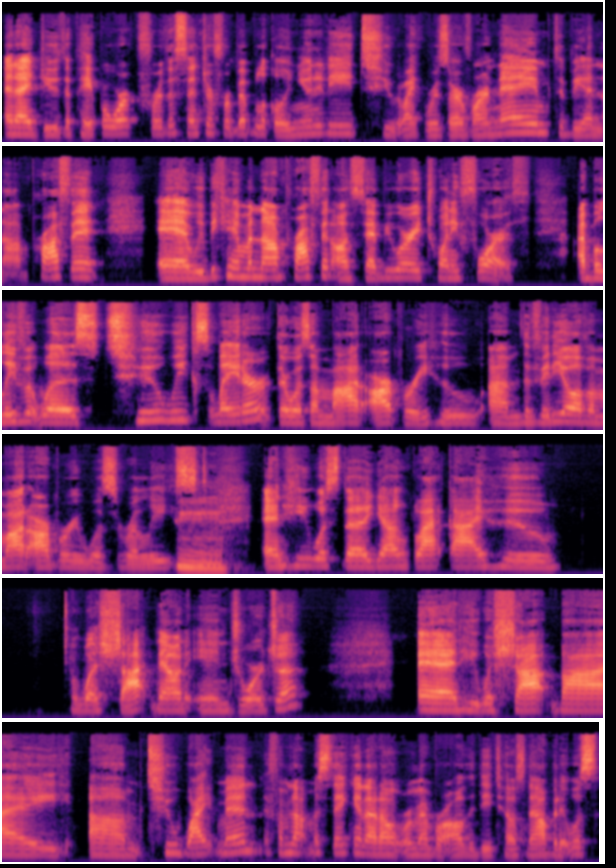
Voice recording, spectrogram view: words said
and I do the paperwork for the Center for Biblical Unity to like reserve our name to be a nonprofit. And we became a nonprofit on February 24th. I believe it was two weeks later, there was Ahmaud Arbery who um, the video of Ahmaud Arbery was released. Mm. And he was the young black guy who was shot down in Georgia and he was shot by um, two white men if i'm not mistaken i don't remember all the details now but it was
